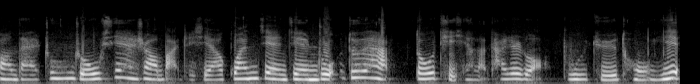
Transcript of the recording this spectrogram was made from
放在中轴线上，把这些关键建筑，对吧？都体现了它这种布局统一。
